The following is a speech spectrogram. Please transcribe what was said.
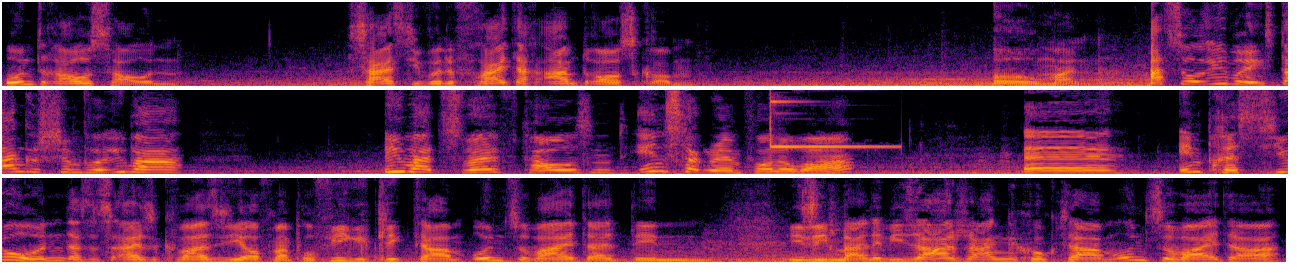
und raushauen. Das heißt, die würde Freitagabend rauskommen. Oh Mann. Achso, übrigens, Dankeschön für über, über 12.000 Instagram-Follower. Äh, Impressionen, das ist also quasi, die auf mein Profil geklickt haben und so weiter, den, die sie meine Visage angeguckt haben und so weiter.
